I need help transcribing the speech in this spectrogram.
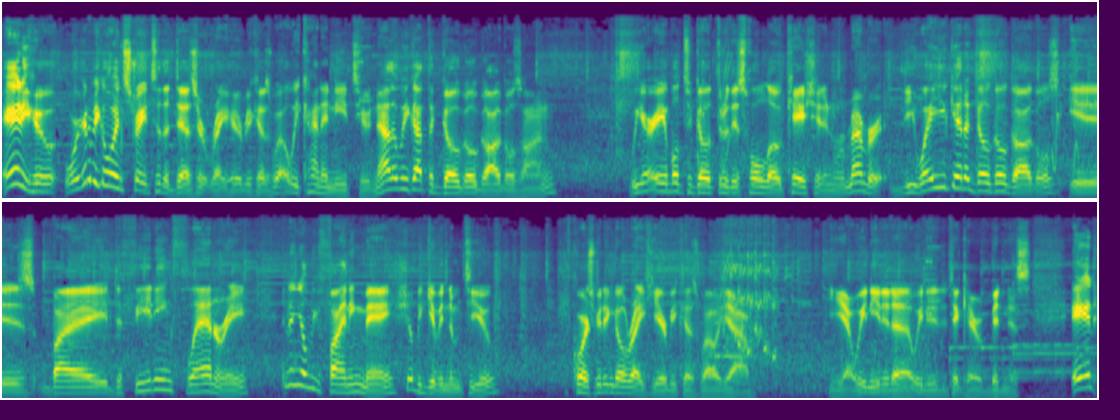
Anywho, we're gonna be going straight to the desert right here because, well, we kind of need to. Now that we got the go-go goggles on, we are able to go through this whole location. And remember, the way you get a go-go goggles is by defeating Flannery, and then you'll be finding May. She'll be giving them to you. Of course, we didn't go right here because, well, yeah. Yeah, we needed, a, we needed to take care of business. And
